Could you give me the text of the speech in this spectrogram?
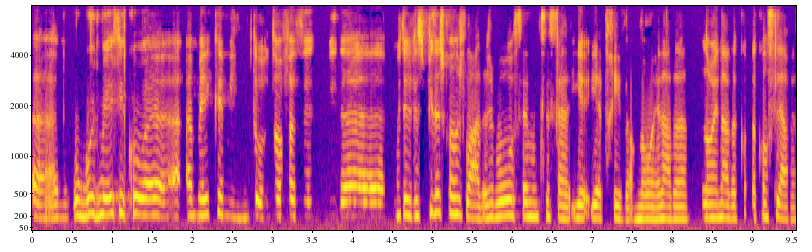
Uh, o gourmet ficou a, a meio caminho. Estou a fazer comida, muitas vezes pizzas congeladas, vou ser muito sincera, e, é, e, é terrível, não é nada, não é nada aconselhável.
